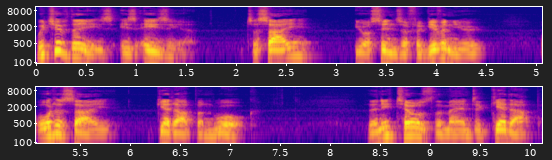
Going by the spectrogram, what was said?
Which of these is easier? To say, Your sins are forgiven you, or to say, Get up and walk. Then he tells the man to get up,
